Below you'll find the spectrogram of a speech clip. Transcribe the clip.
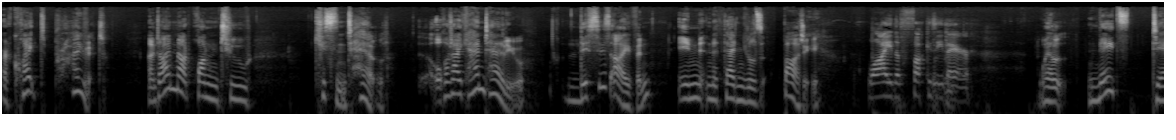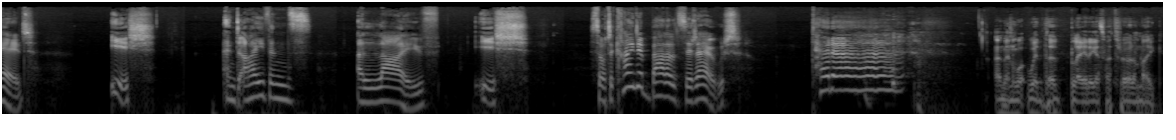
are quite private, and I'm not one to kiss and tell. What I can tell you, this is Ivan in Nathaniel's body. Why the fuck is he there? Well, Nate's dead ish, and Ivan's alive ish. So to kind of balance it out, ta da! And then what, with the blade against my throat, I'm like,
